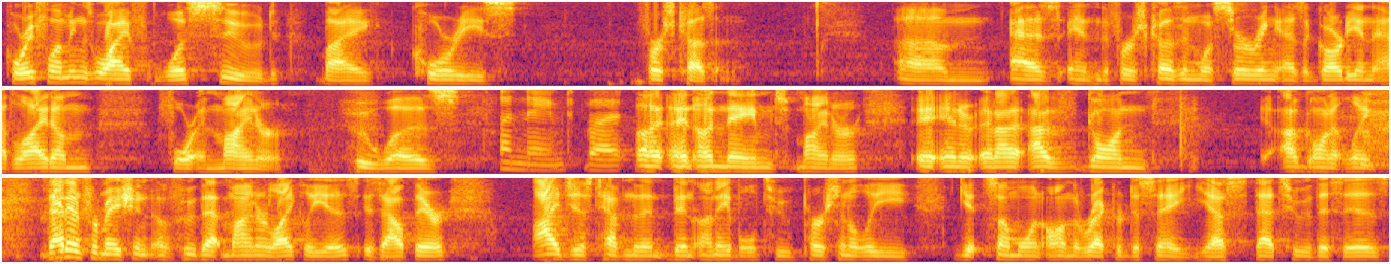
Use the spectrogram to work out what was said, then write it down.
Cory Fleming's wife was sued by Cory's first cousin. Um, as and the first cousin was serving as a guardian ad litem for a minor who was Unnamed, but uh, an unnamed minor, and, and, and I, I've gone, I've gone at length. That information of who that minor likely is is out there. I just haven't been, been unable to personally get someone on the record to say yes, that's who this is,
